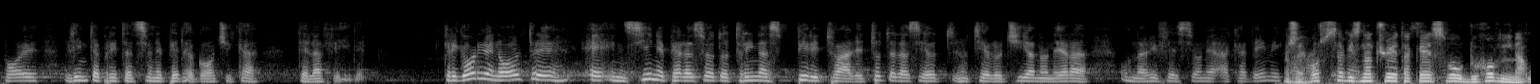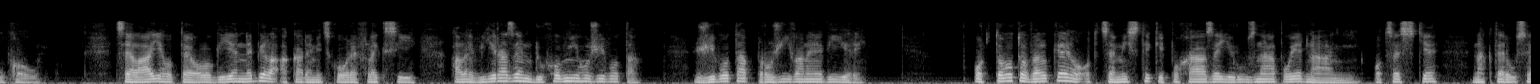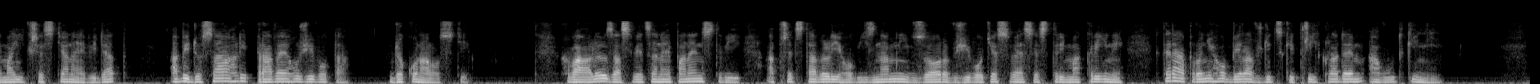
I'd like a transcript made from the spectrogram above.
Gregorio inoltre è insigne per la sua dottrina spirituale, tutta la sua teologia non era una riflessione accademica. Řehoř se vyznačuje také svou duchovní naukou. Celá jeho teologie nebyla akademickou reflexí, ale výrazem duchovního života, života prožívané víry. Od tohoto velkého otce mystiky pocházejí různá pojednání o cestě, na kterou se mají křesťané vydat aby dosáhli pravého života, dokonalosti. Chválil zasvěcené panenství a představil jeho významný vzor v životě své sestry Makríny, která pro něho byla vždycky příkladem a vůdkyní.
